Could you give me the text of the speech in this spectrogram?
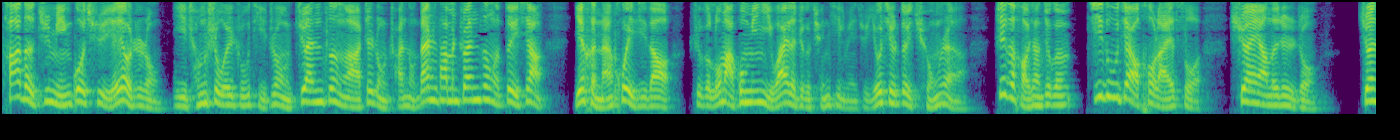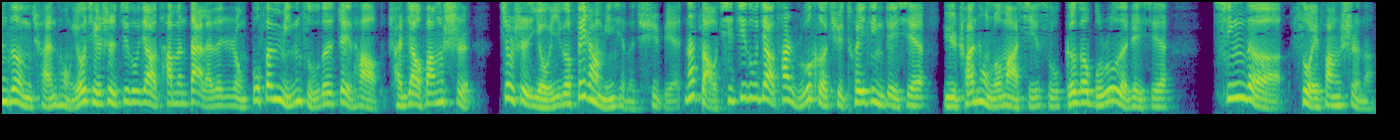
他的居民过去也有这种以城市为主体这种捐赠啊这种传统，但是他们捐赠的对象也很难汇集到这个罗马公民以外的这个群体里面去，尤其是对穷人啊，这个好像就跟基督教后来所宣扬的这种捐赠传统，尤其是基督教他们带来的这种不分民族的这套传教方式，就是有一个非常明显的区别。那早期基督教它如何去推进这些与传统罗马习俗格格不入的这些新的思维方式呢？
